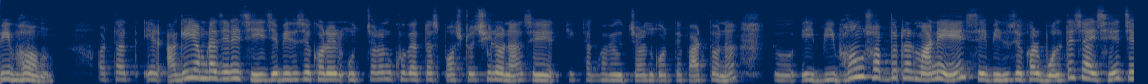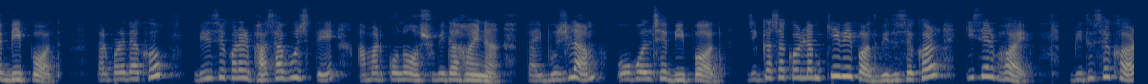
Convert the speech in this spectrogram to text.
বিভং। অর্থাৎ এর আগেই আমরা জেনেছি যে বিধুশেখরের উচ্চারণ খুব একটা স্পষ্ট ছিল না, সে ঠিকঠাকভাবে উচ্চারণ করতে পারতো না। তো এই বিভং শব্দটার মানে সেই বিধুশেখর বলতে চাইছে যে বিপদ। তারপরে দেখো বিধুশেখরের ভাষা বুঝতে আমার কোনো অসুবিধা হয় না। তাই বুঝলাম, ও বলছে বিপদ। জিজ্ঞাসা করলাম, কি বিপদ বিধুশেখর কিসের ভয়? বিধুশেখর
